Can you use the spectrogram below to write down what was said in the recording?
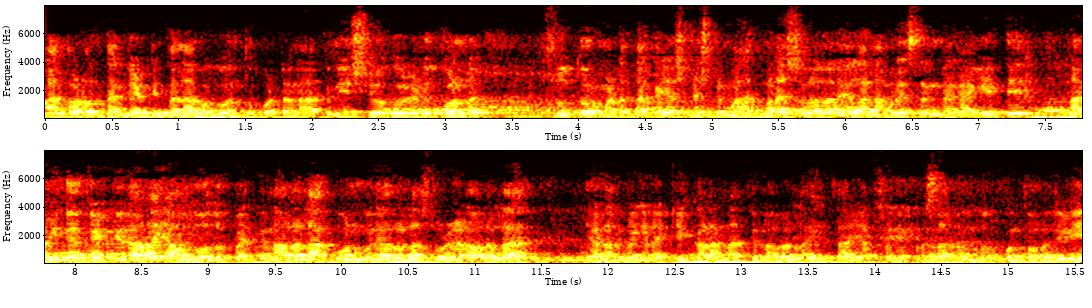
ಮಾತಾಡುವಂತ ಗಟ್ಟಿತನ, ಭಗವಂತ ಕೊಟ್ಟನ ಅತ್ನಿ ಶಿವಗುರು ಹಿಡ್ಕೊಂಡು ಸುತ್ತೂರು ಮಠ ತಕ್ಕ ಎಷ್ಟೆಷ್ಟು ಮಹಾತ್ಮರ ಆಶೀರ್ವಾದ ಎಲ್ಲ ನಮ್ಮ ರೈತರ ಮ್ಯಾಗ ಆಗೈತಿ. ನಾವ್ ಹಿಂಗ ಗಟ್ಟಿದವ್ರ, ಯಾವ್ದೋ ಒಂದು ರೂಪಾಯಿ ತಿನ್ನೋರಲ್ಲ ಗೋನ್ ಮುರಿಯವ್ರಲ್ಲ, ಸುಳ್ಳು ಹೇಳೋರಲ್ಲ ಜನರ ಮ್ಯಾಗಿನ ಅಕ್ಕಿ ಕಾಳು ಅನ್ನ ತಿನ್ನೋರಲ್ಲ ಇಂಥ ಸ್ವಾಮಿ ಪ್ರಸಾದ ಬದುಕೊಂತವ್ರು ಅದೀವಿ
